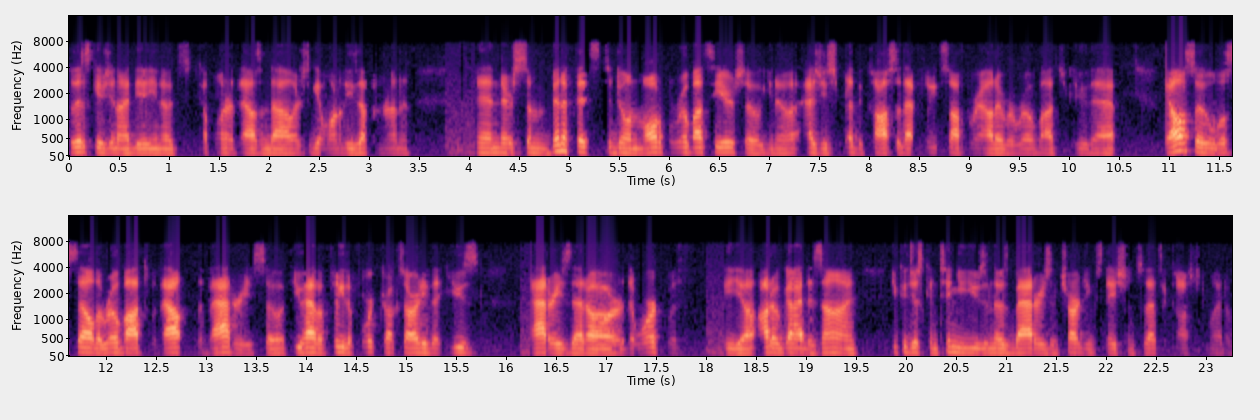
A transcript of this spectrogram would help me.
So this gives you an idea. You know, it's a couple hundred thousand dollars to get one of these up and running. And there's some benefits to doing multiple robots here. So you know, as you spread the cost of that fleet software out over robots, you do that. They also will sell the robots without the batteries. So if you have a fleet of fork trucks already that use batteries that are that work with the uh, AutoGuide design, you could just continue using those batteries and charging stations. So that's a costume item.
